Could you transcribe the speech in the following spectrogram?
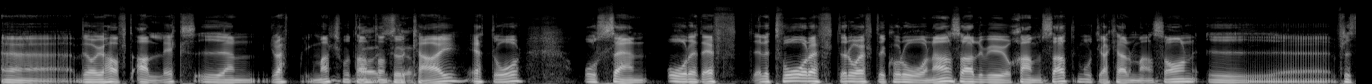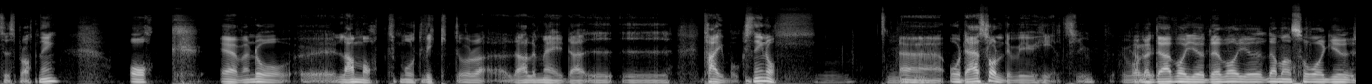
eh, vi har ju haft Alex i en grapplingmatch mot Ja, Anton det. Turkay ett år. Och sen året efter, eller två år efter då efter coronan så hade vi ju chansat mot Jack Hermansson i eh, fritidsbrottning och även då eh, Lamotte mot Victor Almeida i, i thaiboxning då. Eh, och där sålde vi ju helt slut. Det var Ja, ju- men där var ju, det var ju där man såg ju,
